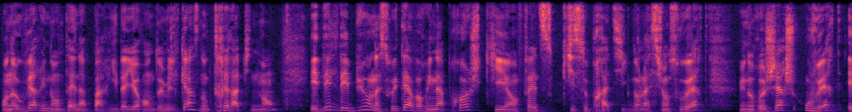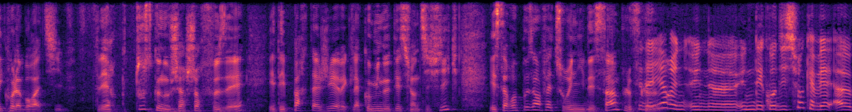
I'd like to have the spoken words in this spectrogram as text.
On a ouvert une antenne à Paris d'ailleurs en 2015, donc très rapidement. Et dès le début, on a souhaité avoir une approche qui est en fait, qui se pratique dans la science ouverte, une recherche ouverte et collaborative. C'est-à-dire que tout ce que nos chercheurs faisaient était partagé avec la communauté scientifique et ça reposait en fait sur une idée simple. C'est d'ailleurs une, une, des conditions qu'avait euh,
